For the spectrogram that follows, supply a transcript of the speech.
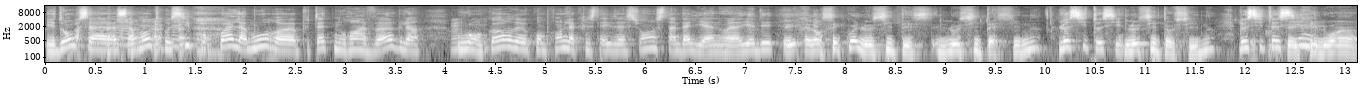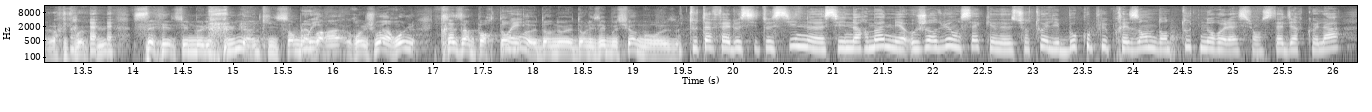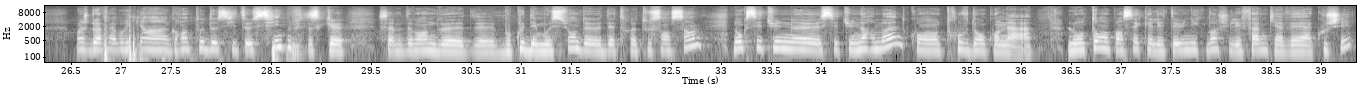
Et donc, ça, ça montre aussi pourquoi l'amour euh, peut-être nous rend aveugles ou encore de comprendre la cristallisation stendhalienne. Voilà, il y a des Et alors, c'est quoi l'ocyté- l'ocytocine l'ocytocine. L'ocytocine. C'est L'ocytocine, écrit loin, alors je vois plus. C'est une molécule hein, qui semble Oui. avoir un, rejoué un rôle très important Oui. euh, dans, nos- dans les émotions amoureuses. Tout à fait. L'ocytocine, euh, c'est une hormone, mais aujourd'hui, on sait que surtout, elle est beaucoup plus présente dans toutes nos relations. C'est-à-dire que là, moi, je dois fabriquer un grand taux d'ocytocine parce que ça me demande de- de- beaucoup d'émotions d'être tous ensemble. Donc, c'est une, c'est une hormone qu'on trouve. Donc, on a longtemps, on pensait qu'elle était uniquement chez les femmes qui avaient accouché.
